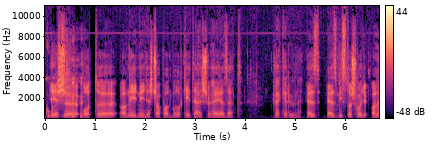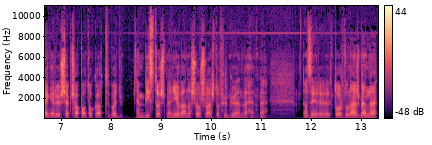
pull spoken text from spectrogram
Kukat. És ö, ott ö, a négy-négyes csapatból a két első helyezett bekerülne. Ez, ez biztos, hogy a legerősebb csapatokat, vagy nem biztos, mert nyilván a sorsolástól függően lehetne azért torzulás benne,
